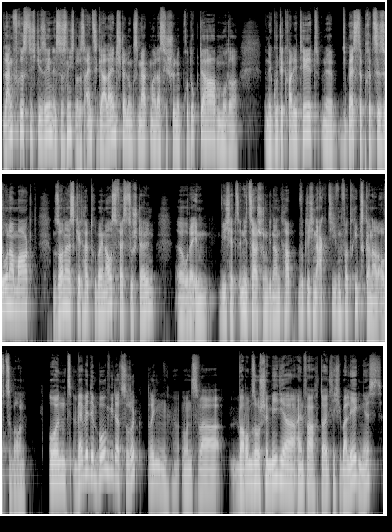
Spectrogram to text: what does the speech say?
langfristig gesehen ist es nicht nur das einzige Alleinstellungsmerkmal, dass sie schöne Produkte haben oder eine gute Qualität, eine, die beste Präzision am Markt, sondern es geht halt darüber hinaus festzustellen äh, oder eben, wie ich jetzt initial schon genannt habe, wirklich einen aktiven Vertriebskanal aufzubauen. Und wenn wir den Bogen wieder zurückbringen, und zwar, warum Social Media einfach deutlich überlegen ist,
